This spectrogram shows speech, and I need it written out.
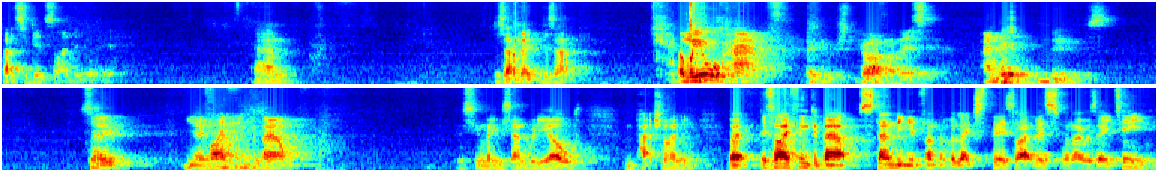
that's a good sign that you're here. Um, does that make, does that? And we all have a graph like this, and it moves. So, you know, if I think about, this to make me sound really old and patronising, but if I think about standing in front of a lecture theatre like this when I was 18,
